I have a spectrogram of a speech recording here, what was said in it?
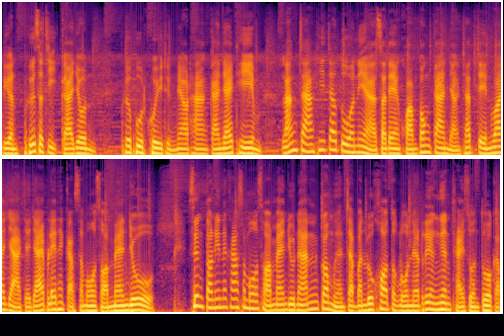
เดือนพฤศจิกายน พื่อพูดคุยถึงแนวทางการย้ายทีม หลังจากที่เจ้าตัวเนี่ยแสดงความต้องการอย่างชัดเจนว่าอยากจะย้ายไปเล่นให้กับสโมสรแมนยูซึ่งตอนนี้นะครับสโมสรแมนยูนั้นก็เหมือนจะบรรลุข้อตกลงในเรื่องเงื่อนไขส่วนตัวกับ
